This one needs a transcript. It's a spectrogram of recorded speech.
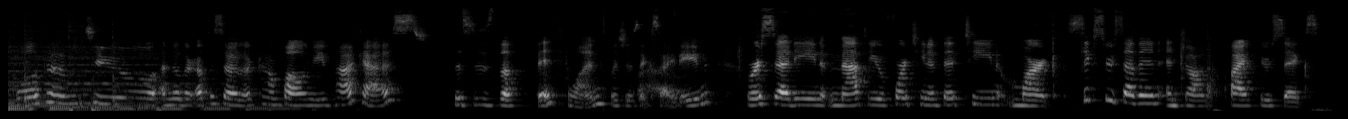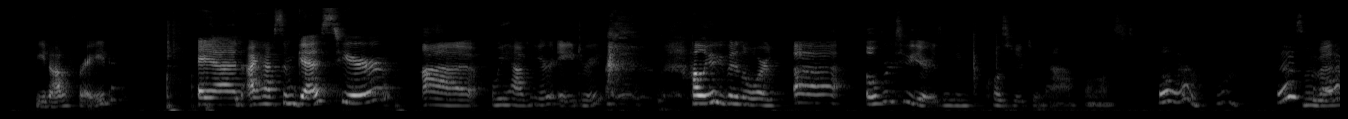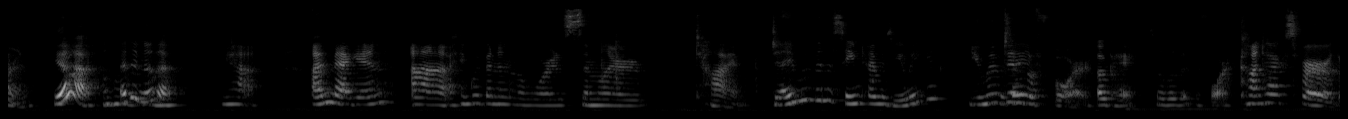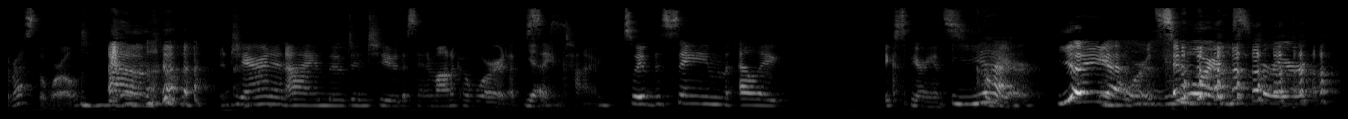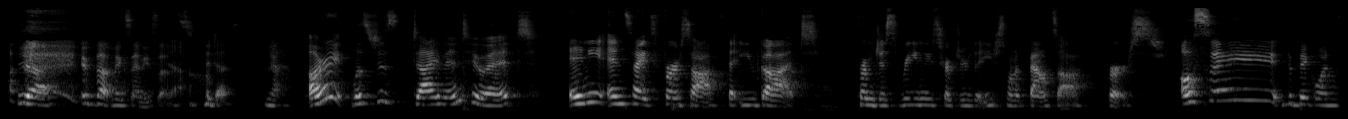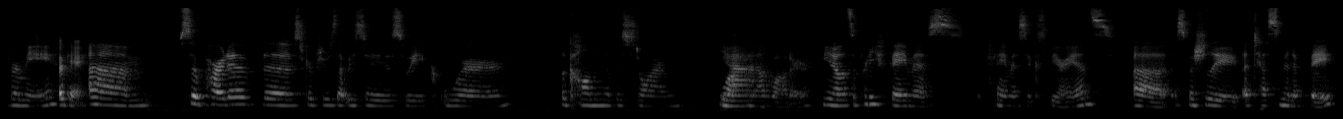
Welcome to another episode of Come Follow Me podcast. This is the fifth one, which is exciting. We're studying Matthew 14 and 15, Mark 6 through 7, and John 5 through 6. Be not afraid. And I have some guests here. Uh, we have here Adrie. How long have you been in the ward? Uh, over two years, I think closer to two and a half almost. Oh, wow. Yeah. That is I'm a veteran. Yeah, Mhm, I didn't know that. Yeah. I'm Megan. Uh, I think we've been in the ward a similar time. Did I move in the same time as you, Megan? You moved in before. Okay, so a little bit before. Context for the rest of the world. Um, Jaron and I moved into the Santa Monica ward at the Yes. same time. So we have the same LA experience Yeah. career Yeah, in wards. In wards career. Yeah. If that makes any sense. It does. Yeah. All right, let's just dive into it. Any insights first off that you got from just reading these scriptures that you just want to bounce off first? I'll say the big one for me. Okay. Um, so part of the scriptures that we studied this week were the calming of the storm, walking on water. You know, it's a pretty famous, famous experience, uh, especially a testament of faith.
